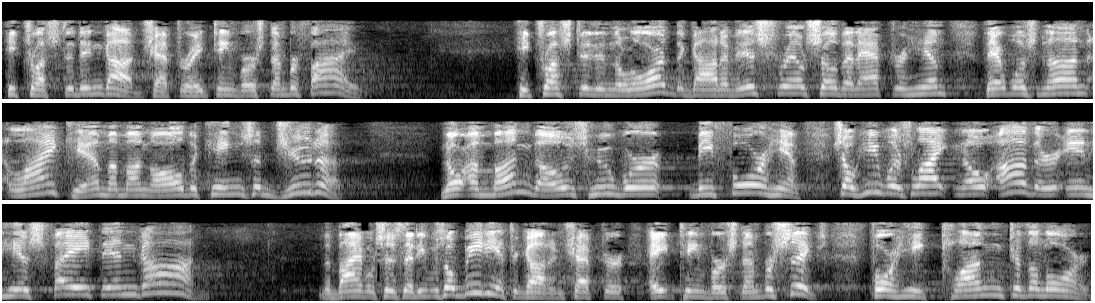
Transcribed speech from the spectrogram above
He trusted in God, chapter 18, verse number 5. He trusted in the Lord, the God of Israel, so that after him there was none like him among all the kings of Judah nor among those who were before him. So he was like no other in his faith in God. The Bible says that he was obedient to God in chapter 18 verse number 6. For he clung to the Lord.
